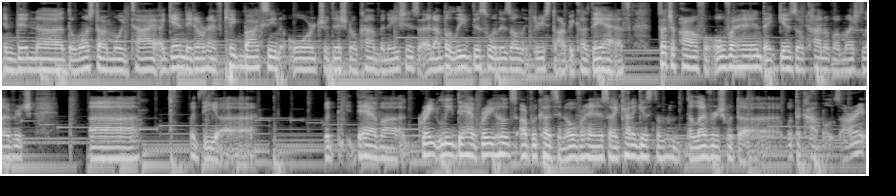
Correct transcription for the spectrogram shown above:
and then uh, the one star Muay Thai. Again, they don't have kickboxing or traditional combinations, and I believe this one is only three star because they have such a powerful overhand that gives them kind of a much leverage. Uh, with the uh, with the, they have a great lead. They have great hooks, uppercuts, and overhands, so it kind of gives them the leverage with the with the combos. All right.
